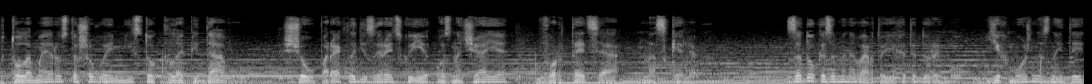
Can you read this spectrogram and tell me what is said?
Птолемей розташовує місто Клепідаву, що у перекладі з грецької означає фортеця на скелях. За доказами не варто їхати до Риму, їх можна знайти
